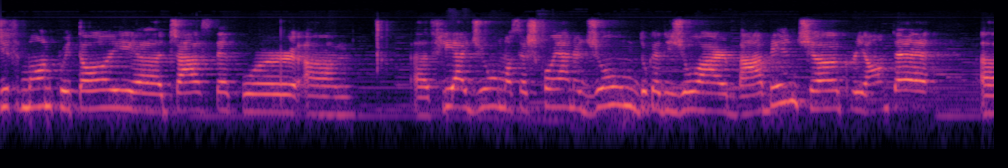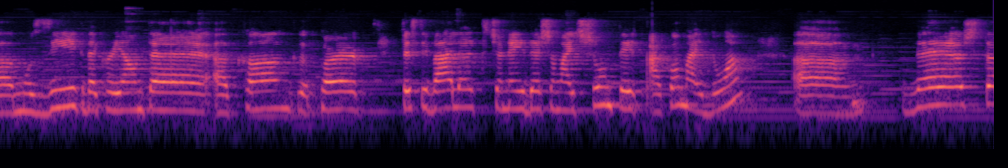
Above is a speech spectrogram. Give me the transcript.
gjithmonë kujtoj çaste kur flija gjumë ose shkoja në gjumë duke dëgjuar babin që krijonte uh, muzikë dhe krijonte uh, këngë për festivalet që ne i deshëm aq shumë dhe akoma i duam. ë uh, dhe është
